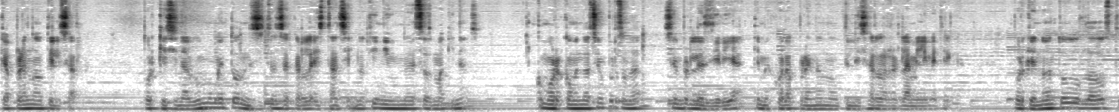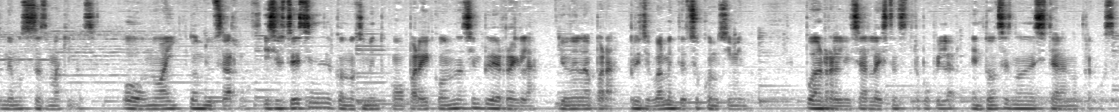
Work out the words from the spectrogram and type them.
que aprendan a utilizarla. Porque si en algún momento necesitan sacar la distancia y no tienen una de esas máquinas, como recomendación personal, siempre les diría que mejor aprendan a utilizar la regla milimétrica porque no en todos lados tenemos esas máquinas o no hay donde usarlas. Y si ustedes tienen el conocimiento como para ir con una simple regla y una lámpara, principalmente su conocimiento, puedan realizar la distancia intrapupilar, entonces no necesitarán otra cosa.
